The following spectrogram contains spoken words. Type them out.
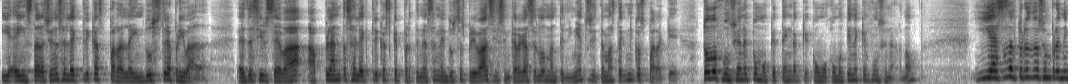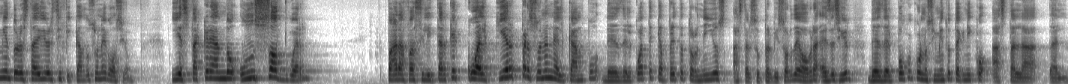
e instalaciones eléctricas para la industria privada. Es decir, se va a plantas eléctricas que pertenecen a industrias privadas y se encarga de hacer los mantenimientos y temas técnicos para que todo funcione como que tenga que, como, como tiene que funcionar, ¿no? Y a esas alturas de su emprendimiento lo está diversificando su negocio y está creando un software para facilitar que cualquier persona en el campo, desde el cuate que aprieta tornillos hasta el supervisor de obra, es decir, desde el poco conocimiento técnico hasta el,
